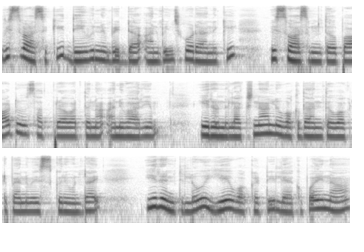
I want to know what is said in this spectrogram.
విశ్వాసికి దేవుని బిడ్డ అనిపించుకోవడానికి విశ్వాసంతో పాటు సత్ప్రవర్తన అనివార్యం. ఈ రెండు లక్షణాలు ఒకదానితో ఒకటి పెన్ వేసుకుని ఉంటాయి. ఈ రెంటిలో ఏ ఒక్కటి లేకపోయినా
